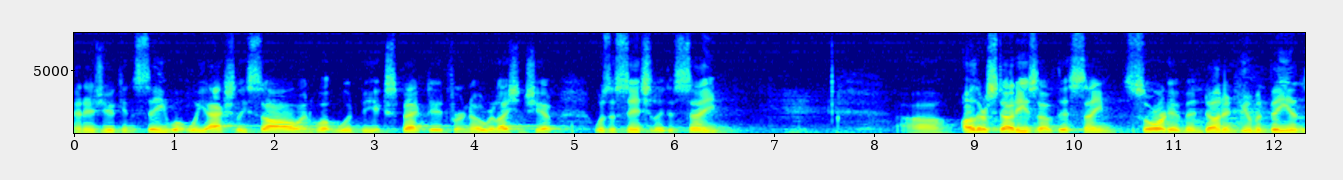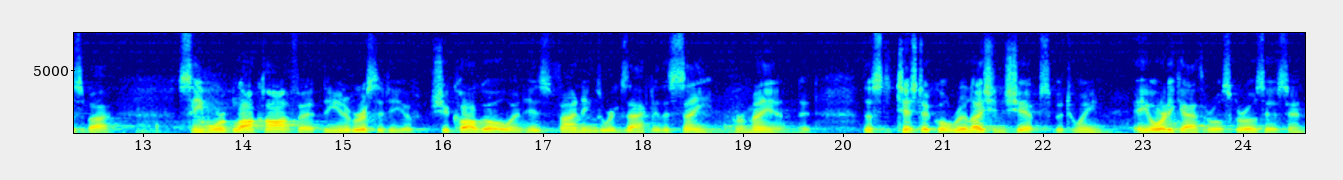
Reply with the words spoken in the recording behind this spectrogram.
And as you can see, what we actually saw and what would be expected for no relationship was essentially the same. Uh, other studies of this same sort have been done in human beings by Seymour Glagov at the University of Chicago, and his findings were exactly the same for man, that the statistical relationships between aortic atherosclerosis and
